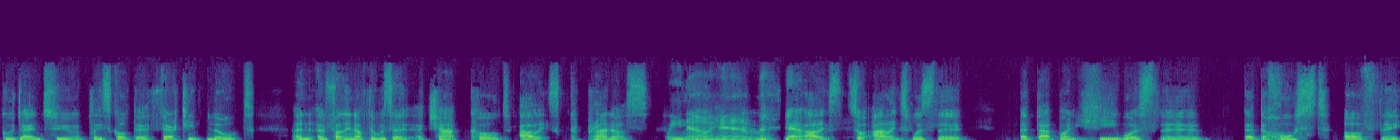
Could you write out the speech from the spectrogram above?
go down to a place called the 13th Note. And, and funnily enough, there was a, a chap called Alex Kapranos. We know him. Yeah, Alex. So Alex was the, at that point, he was the uh, the host of the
